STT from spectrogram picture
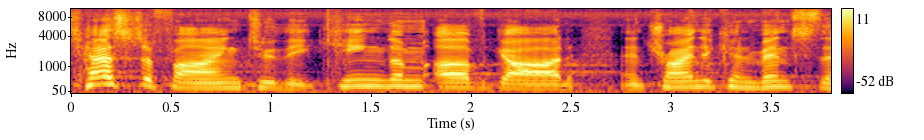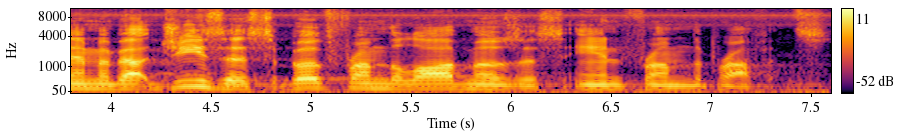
testifying to the kingdom of God and trying to convince them about Jesus, both from the law of Moses and from the prophets.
